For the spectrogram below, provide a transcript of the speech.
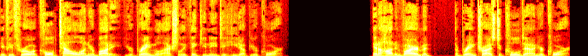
If you throw a cold towel on your body, your brain will actually think you need to heat up your core. In a hot environment, the brain tries to cool down your core.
